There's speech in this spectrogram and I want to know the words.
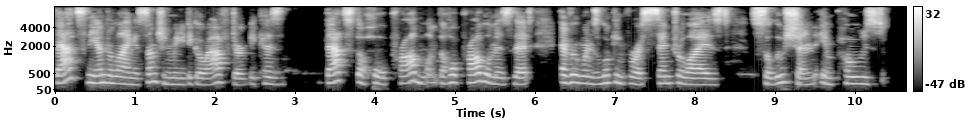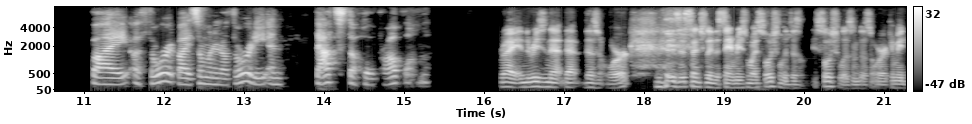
that's the underlying assumption we need to go after because that's the whole problem. The whole problem is that everyone's looking for a centralized solution imposed by authority by someone in authority and that's the whole problem Right, and the reason that that doesn't work is essentially the same reason why socialism doesn't, socialism doesn't work. I mean,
